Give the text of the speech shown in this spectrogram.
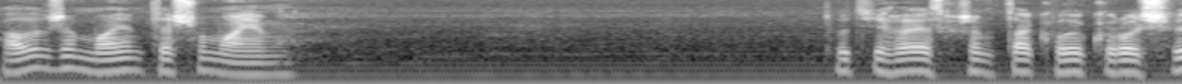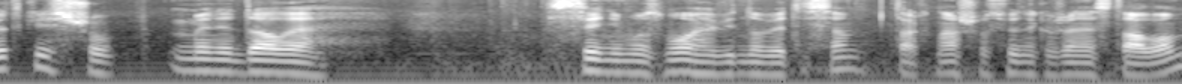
Але вже маємо те, що маємо. Тут грає, скажімо так, велику роль швидкість, щоб ми не дали синьому змоги відновитися. Так, нашого союзника вже не стало.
